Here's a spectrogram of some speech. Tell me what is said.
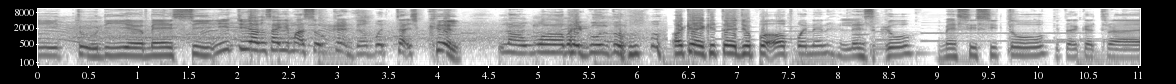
Itu dia Messi. Itu yang saya maksudkan. Double touch curl. Lawa by goal tu Okay kita jumpa opponent Let's go Messi situ Kita akan try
